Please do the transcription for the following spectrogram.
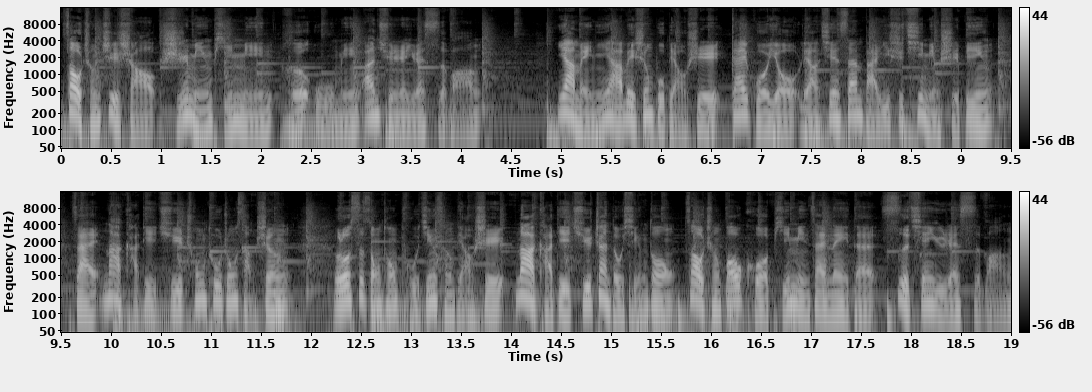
造成至少十名平民和五名安全人员死亡。亚美尼亚卫生部表示，该国有两千三百一十七名士兵在纳卡地区冲突中丧生。俄罗斯总统普京曾表示，纳卡地区战斗行动造成包括平民在内的四千余人死亡。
